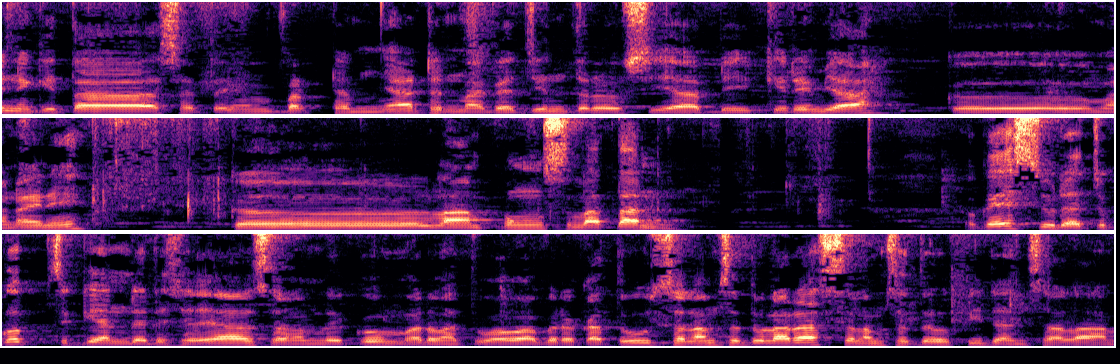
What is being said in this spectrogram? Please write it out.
ini kita setting peredamnya dan magazin terus siap dikirim ya ke mana ini ke Lampung Selatan Oke, sudah cukup. Sekian dari saya. Assalamualaikum warahmatullahi wabarakatuh. Salam satu laras, salam satu hobi, dan salam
